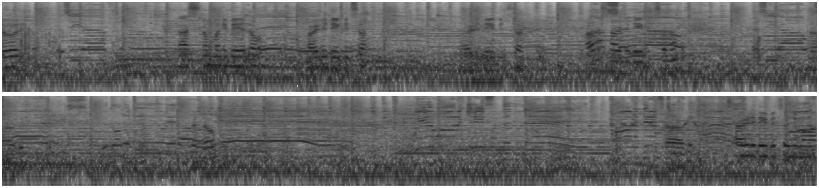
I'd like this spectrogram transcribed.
Lol. Taas ng Manibelo. Harley Davidson. Harley Davidson. Halos Harley Davidson oh. Grabe. Ganda oh. Grabe. Harley Davidson yung mga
